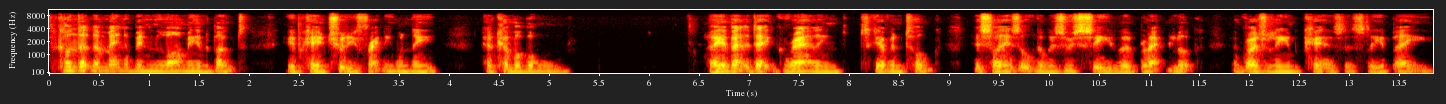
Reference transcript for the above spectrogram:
The conduct of men had been alarming in the boat. It became truly frightening when they had come aboard. Lay about the deck, growling together and talk. This last order was received with a black look and gradually and carelessly obeyed.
